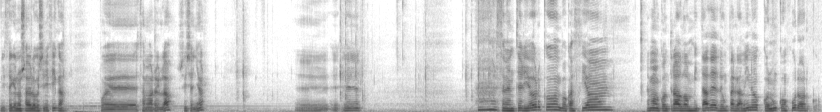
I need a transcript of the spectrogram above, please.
Dice que no sabe lo que significa. Pues estamos arreglados, sí señor. Eh, eh, eh. Ah, El cementerio orco, invocación. Hemos encontrado dos mitades de un pergamino con un conjuro orco.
